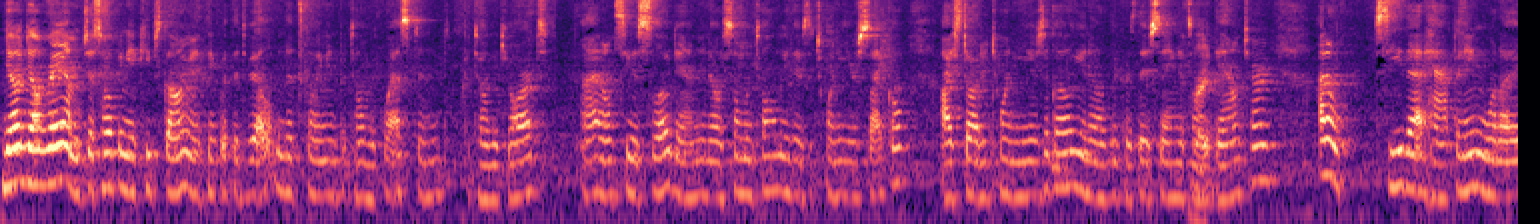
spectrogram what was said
No, Del Ray, I'm just hoping it keeps going. I think with the development that's going in Potomac West and Potomac Yards, I don't see a slowdown. You know, someone told me there's a 20 year cycle. I started 20 years ago, you know, because they're saying it's on a downturn. I don't see that happening when I,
